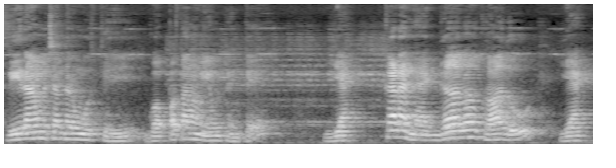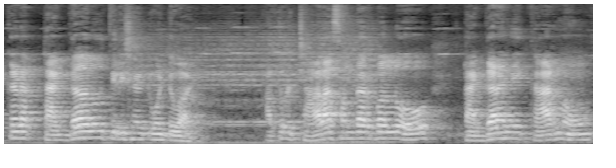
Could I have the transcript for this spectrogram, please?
శ్రీరామచంద్రమూర్తి గొప్పతనం ఏమిటంటే ఎక్కడ నెగ్గాలో కాదు ఎక్కడ తగ్గాలో తెలిసినటువంటి వాడు. అతడు చాలా సందర్భాల్లో తగ్గడానికి కారణం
